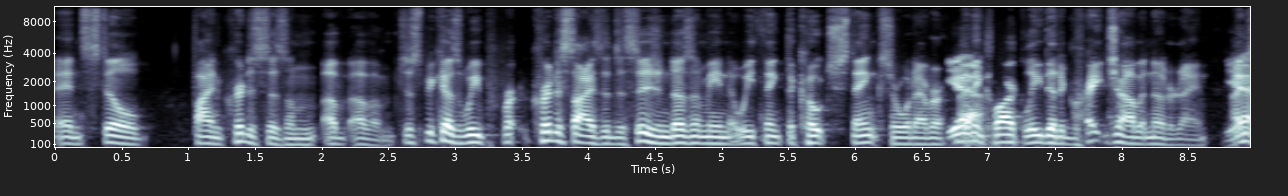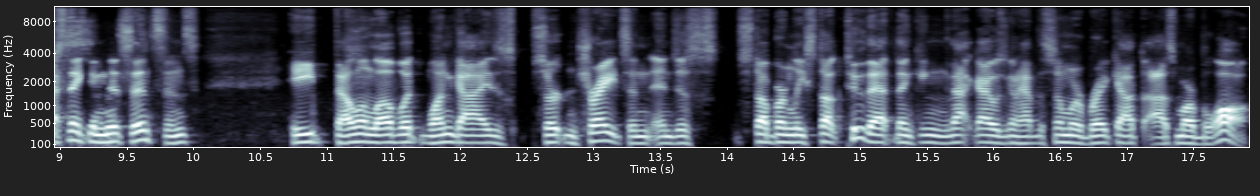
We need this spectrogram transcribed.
and still find criticism of, of him. Just because we pr- criticize the decision doesn't mean that we think the coach stinks or whatever. Yeah. I think Clark Lea did a great job at Notre Dame. Yes. I just think in this instance, he fell in love with one guy's certain traits and, and just stubbornly stuck to that, thinking that guy was going to have the similar breakout to Asmar Bilal.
